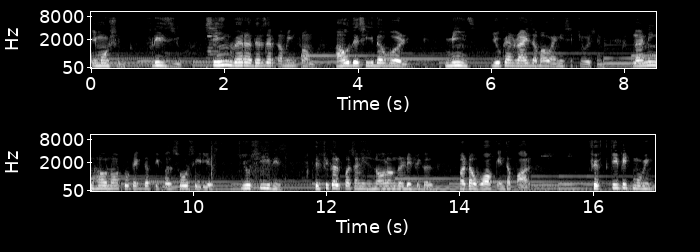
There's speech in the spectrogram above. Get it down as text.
emotions, frees you Seeing where others are coming from, how they see the world, means you can rise above any situation. Learning how not to take the people so serious, you see this difficult person is no longer difficult, but a walk in the park. Fifth, keep it moving.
